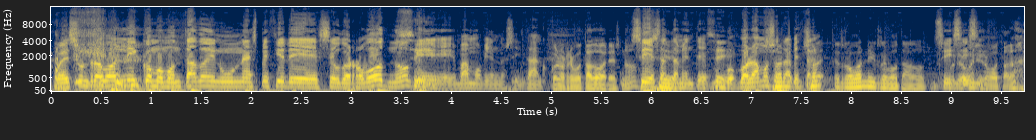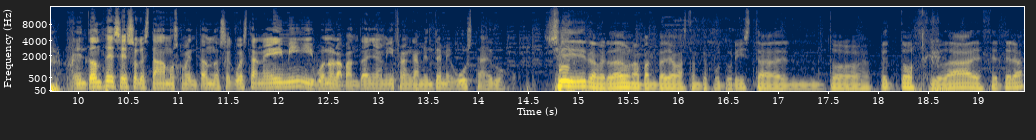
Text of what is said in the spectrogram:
Pues un Robotnik como montado en una especie de pseudo robot, ¿no? Sí. Que va moviéndose y tal. Con los rebotadores, ¿no? Sí, exactamente. Sí. Volvamos Son- otra vez. son Robotnik rebotador. Sí, sí, robot sí. y rebotador. Entonces, eso que estábamos comentando, secuestran a Amy y bueno, la pantalla a mí francamente me gusta, Edu. Sí, la verdad, una pantalla bastante futurista en todos los aspectos, ciudad, etcétera.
